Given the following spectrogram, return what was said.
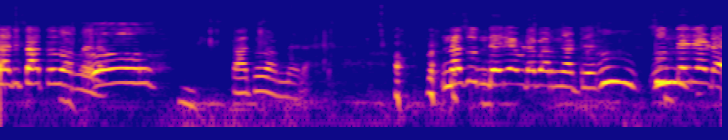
തടി താത്ത തുറന്നേരാ. താത്ത തുറന്നേരാ. എന്നാ സുന്ദരി എവിടെ പറഞ്ഞാട്ട്? സുന്ദരി എവിടെ?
